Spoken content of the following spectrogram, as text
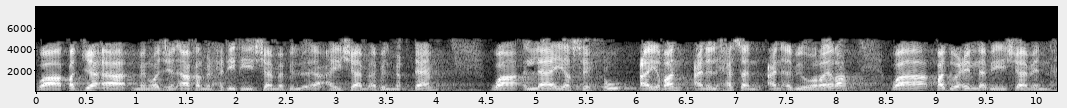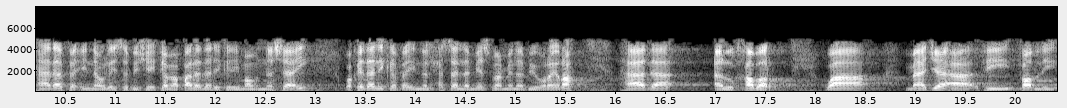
وقد جاء من وجه آخر من حديث هشام هشام أبي المقدام ولا يصح أيضا عن الحسن عن أبي هريرة. وقد أعل بهشام هذا فإنه ليس بشيء كما قال ذلك الإمام النسائي. وكذلك فإن الحسن لم يسمع من أبي هريرة هذا الخبر. وما جاء في فضل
